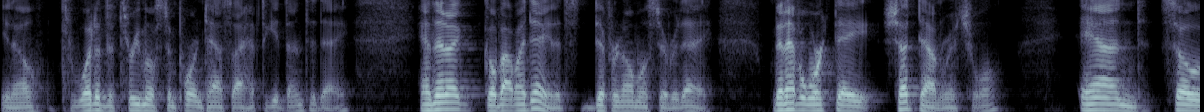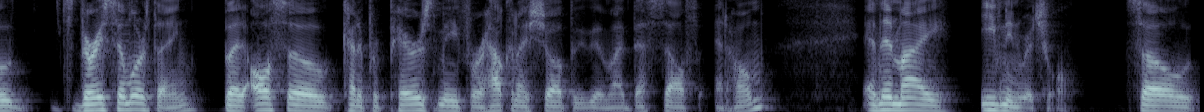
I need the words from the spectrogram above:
You know, what are the three most important tasks I have to get done today? And then I go about my day, and it's different almost every day. Then I have a workday shutdown ritual, and so it's a very similar thing, but also kind of prepares me for how can I show up and be my best self at home. And then my evening ritual. So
